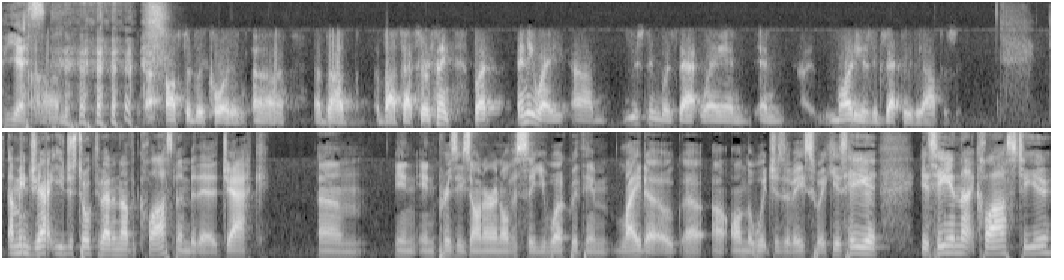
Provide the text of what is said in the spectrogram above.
Yes. um, uh, off the recording uh, about about that sort of thing. But anyway, um, Huston was that way, and and Marty is exactly the opposite. I mean, Jack. You just talked about another class member there, Jack, um, in in Prizzi's honor, and obviously you work with him later uh, uh, on the Witches of Eastwick. Is he is he in that class to you,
